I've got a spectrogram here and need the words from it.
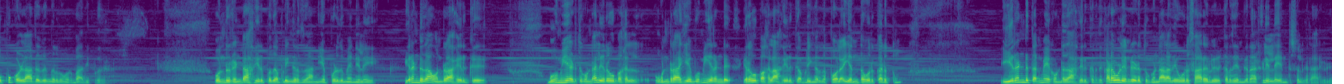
ஒப்புக்கொள்ளாததுங்கிறதும் ஒரு பாதிப்பு. ஒன்று ரெண்டாக இருப்பது அப்படிங்கிறது தான் எப்பொழுதுமே நிலை. இரண்டு தான் ஒன்றாக இருக்குது பூமியை எடுத்துக்கொண்டால் இரவு பகல். ஒன்றாகிய பூமி இரண்டு இரவு பகலாக இருக்குது அப்படிங்கிறத போல எந்த ஒரு கருத்தும் இரண்டு தன்மையை கொண்டதாக இருக்கிறது. கடவுள் என்று எடுத்துக்கொண்டால் அதை ஒரு சாரர் இருக்கிறது என்கிறார்கள் இல்லை என்று சொல்கிறார்கள்.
